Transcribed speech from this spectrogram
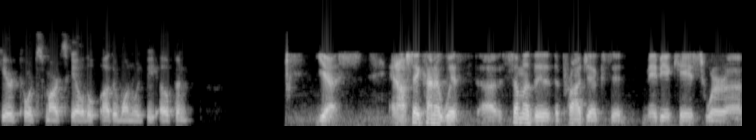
geared towards smart scale, the other one would be open? Yes. And I'll say kind of with uh, some of the, the projects, it may be a case where uh,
